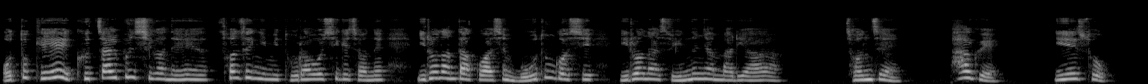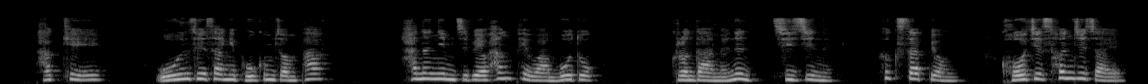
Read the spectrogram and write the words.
어떻게 그 짧은 시간에 선생님이 돌아오시기 전에 일어난다고 하신 모든 것이 일어날 수 있느냐 말이야. 전쟁, 파괴, 예속, 박해, 온 세상의 복음 전파, 하느님 집의 황폐와 모독, 그런 다음에는 지진, 흑사병, 거짓 선지자의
